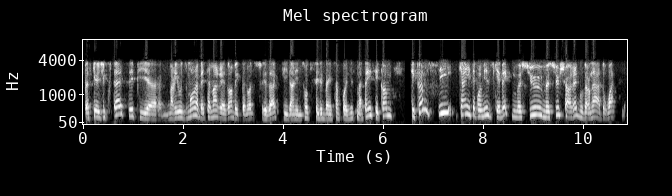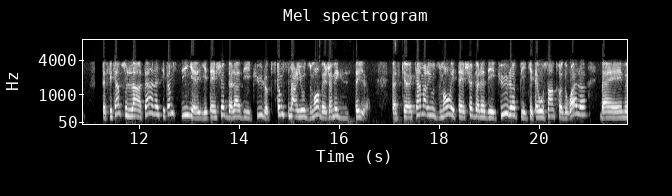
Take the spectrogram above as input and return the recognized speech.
parce que j'écoutais, tu sais, puis euh, Mario Dumont avait tellement raison avec Benoît Dutrisac, puis dans l'émission de Philippe Vincent Foisy ce matin, c'est comme c'est comme si quand il était premier du Québec, Monsieur Monsieur Charest gouvernait à droite. là. Parce que quand tu l'entends, c'est comme s'il il était chef de l'ADQ. Puis c'est comme si Mario Dumont avait jamais existé, là. Parce que quand Mario Dumont était chef de l'ADQ, là, puis qui était au centre droit, là, ben, M.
